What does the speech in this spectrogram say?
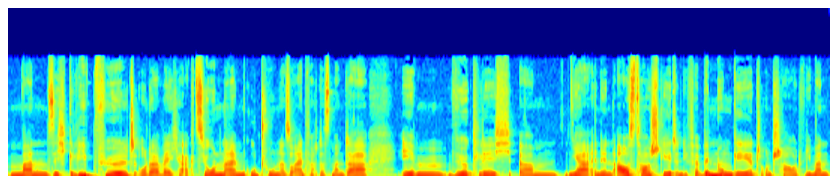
man sich geliebt fühlt oder welche Aktionen einem gut tun. Also einfach, dass man da eben wirklich ähm, ja in den Austausch geht, in die Verbindung geht und schaut, wie man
